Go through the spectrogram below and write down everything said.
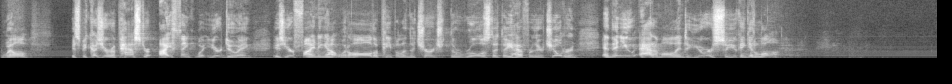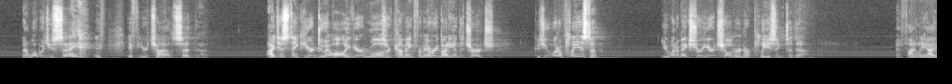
Well, it's because you're a pastor. I think what you're doing is you're finding out what all the people in the church, the rules that they have for their children, and then you add them all into yours so you can get along. Now, what would you say if, if your child said that? I just think you're doing all of your rules are coming from everybody in the church because you want to please them. You want to make sure your children are pleasing to them. And finally, I,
